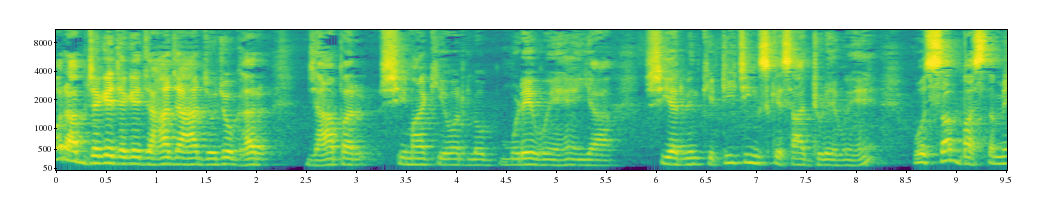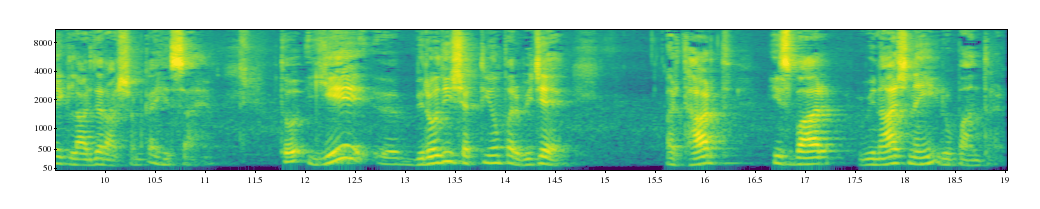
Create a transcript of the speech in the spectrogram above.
और अब जगह जगह जहाँ जहाँ जो जो घर, जहाँ पर सीमा की ओर लोग मुड़े हुए हैं या श्री अरविंद की टीचिंग्स के साथ जुड़े हुए हैं, वो सब वास्तव में एक लार्जर आश्रम का हिस्सा है। तो ये विरोधी शक्तियों पर विजय, अर्थात इस बार विनाश नहीं, रूपांतरण।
